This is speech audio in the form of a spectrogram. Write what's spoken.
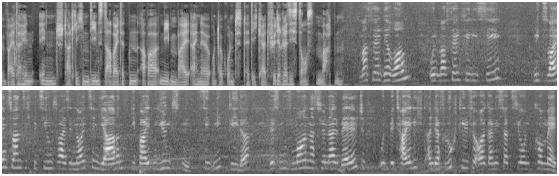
weiterhin in staatlichen Dienst arbeiteten, aber nebenbei eine Untergrundtätigkeit für die Resistance machten. Marcel de Rome und Marcel Félicé mit 22 bzw. 19 Jahren, die beiden jüngsten, sind Mitglieder des Mouvement National Belge und beteiligt an der Fluchthilfeorganisation COMET.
